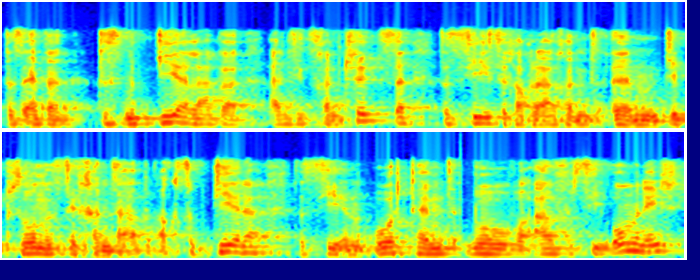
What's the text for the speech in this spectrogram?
dass eben, dass wir diese Leben einerseits können schützen dass sie sich aber auch können, ähm, die Personen sich können selber akzeptieren, dass sie einen Ort haben, wo, wo auch für sie um ist.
